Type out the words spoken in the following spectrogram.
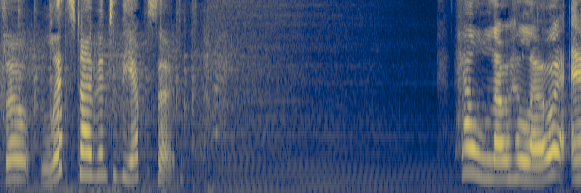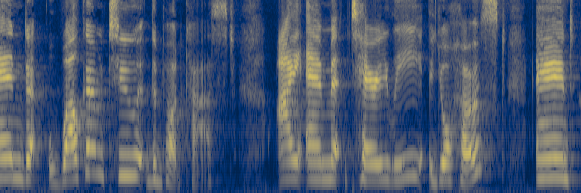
So let's dive into the episode. Hello, hello, and welcome to the podcast. I am Terry Lee, your host, and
